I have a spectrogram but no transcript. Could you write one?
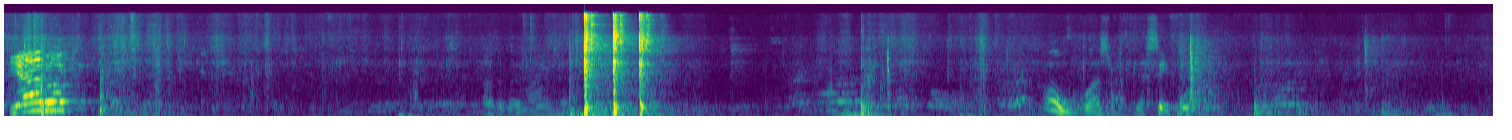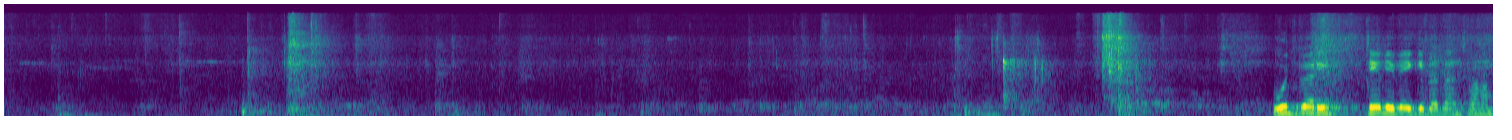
Kiállok! Ó, az meg, de szép volt. Woodbury téli végében bent van a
